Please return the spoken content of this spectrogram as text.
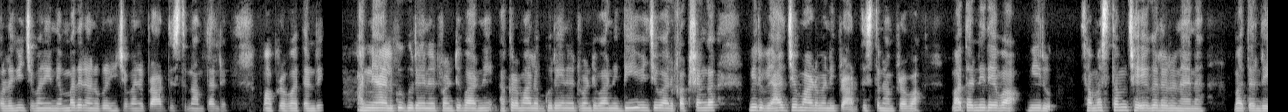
తొలగించమని నెమ్మదిని అనుగ్రహించమని ప్రార్థిస్తున్నాం తండ్రి. మా ప్రభా తండ్రి అన్యాయాలకు గురైనటువంటి వారిని అక్రమాలకు గురైనటువంటి వారిని దీవించి వారి పక్షంగా మీరు వ్యాజ్యమాడమని ప్రార్థిస్తున్నాం ప్రభా. మా తండ్రి దేవా మీరు సమస్తం చేయగలరు నాయన. మా తండ్రి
